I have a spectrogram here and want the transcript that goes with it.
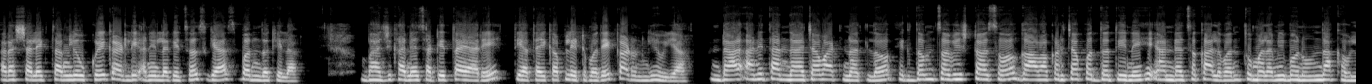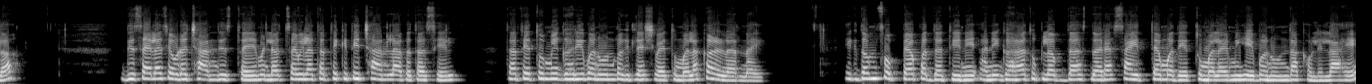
रश्शाला एक चांगली उकळी काढली आणि लगेचच गॅस बंद केला. भाजी खाण्यासाठी तयार आहे. ती आता एका प्लेटमध्ये काढून घेऊया. डाळ आणि तांदळाच्या वाटणातलं एकदम चविष्ट असं गावाकडच्या पद्धतीने हे अंड्याचं कालवण तुम्हाला मी बनवून दाखवलं. दिसायलाच एवढं छान दिसतंय. म्हटलं चवीला तर ते किती छान लागत असेल तर ते तुम्ही घरी बनवून बघितल्याशिवाय तुम्हाला कळणार नाही. एकदम सोप्या पद्धतीने आणि घरात उपलब्ध असणाऱ्या साहित्यामध्ये तुम्हाला मी हे बनवून दाखवलेलं आहे.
